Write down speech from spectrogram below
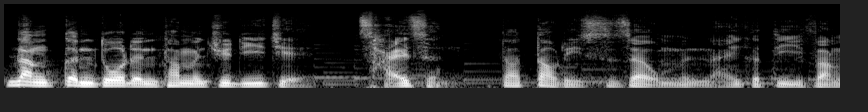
让更多人他们去理解财神，它到底是在我们哪一个地方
